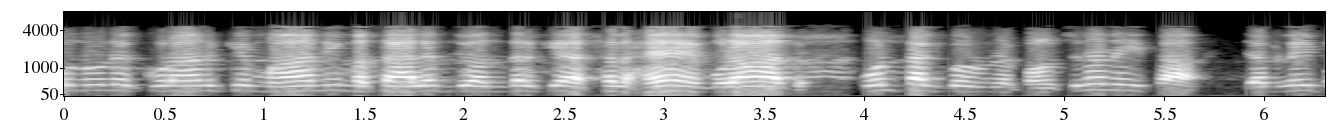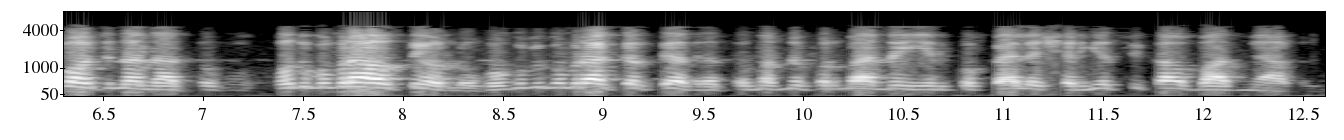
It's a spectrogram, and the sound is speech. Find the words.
انہوں نے قرآن کے معنی مطالب جو اندر کے اصل ہیں، مراد، ان تک تو انہوں نے پہنچنا نہیں تھا۔ جب نہیں پہنچنا نہ تو خود گمراہ ہوتے اور لوگوں کو بھی گمراہ کرتے۔ حضرت عمر نے فرمایا، نہیں، ان کو پہلے شریعت سکھاؤ، بعد میں حافظ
